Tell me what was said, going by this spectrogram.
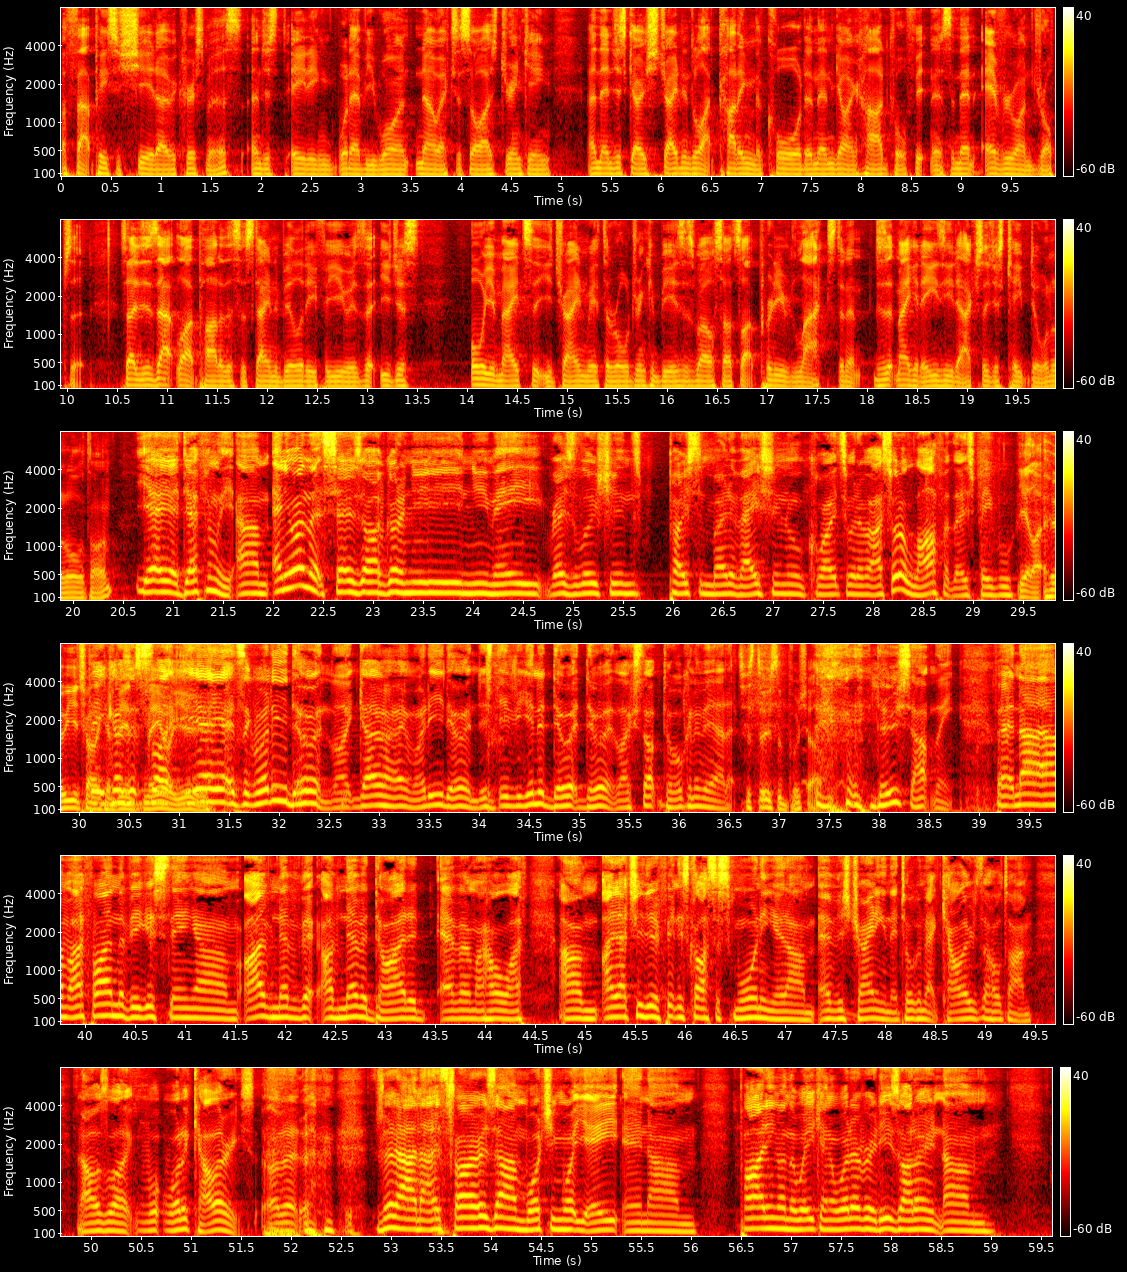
a fat piece of shit over Christmas and just eating whatever you want, no exercise, drinking, and then just go straight into like cutting the cord and then going hardcore fitness, and then everyone drops it. So is that like part of the sustainability for you? Is that you just all your mates that you train with are all drinking beers as well, so it's like pretty relaxed, and it, does it make it easy to actually just keep doing it all the time? Yeah, yeah, definitely. Um, anyone that says, "Oh, I've got a new new me resolutions," posting motivational quotes or whatever, I sort of laugh at those people. Yeah, like who are you trying to Because convince it's me like, or you? yeah, yeah, it's like, what are you doing? Like, go home. What are you doing? Just if you're gonna do it, do it. Like, stop talking about it. Just do some push-ups. do something. But no, um, I find the biggest thing. Um, I've never been, I've never dieted ever in my whole life. Um, I actually did a fitness class this morning at um, Evers Training, and they're talking about calories the whole time. And I was like, "What, what are calories?" I don't. so no, no, as far as um, watching what you eat and um, partying on the weekend or whatever it is, I don't. Um,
